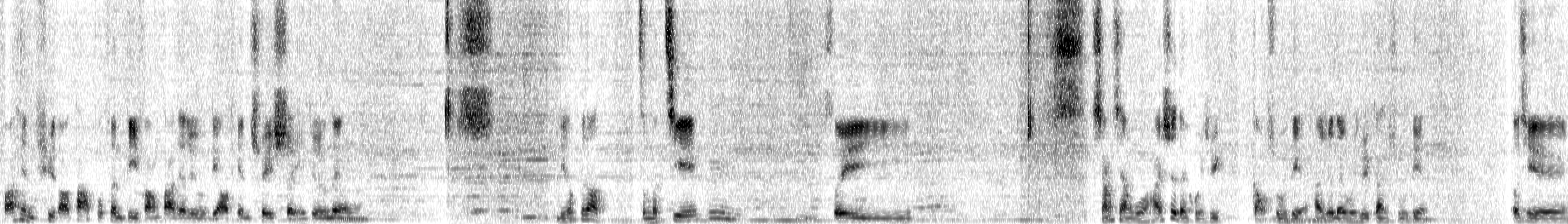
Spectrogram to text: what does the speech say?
发现去到大部分地方，大家就聊天吹水，就是那种，你都不知道怎么接，嗯，所以想想我还是得回去搞书店，还是得回去干书店，而且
